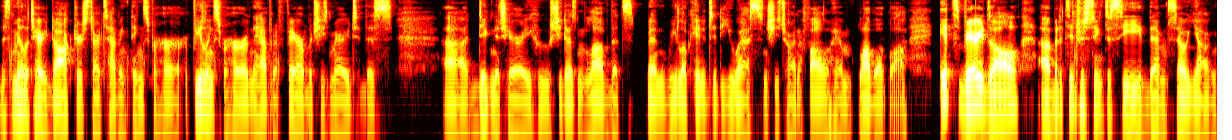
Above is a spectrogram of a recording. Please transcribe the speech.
This military doctor starts having things for her, feelings for her, and they have an affair. But she's married to this uh, dignitary who she doesn't love that's been relocated to the US and she's trying to follow him, blah, blah, blah. It's very dull, uh, but it's interesting to see them so young.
